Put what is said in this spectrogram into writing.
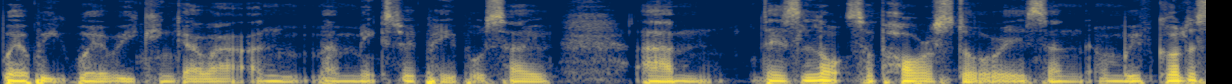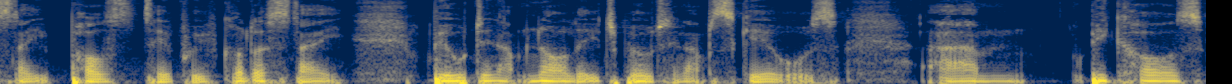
where we where we can go out and, and mix with people. So um, there's lots of horror stories, and, and we've got to stay positive. We've got to stay building up knowledge, building up skills, um, because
